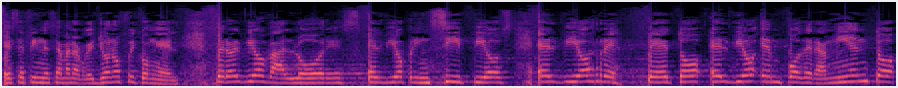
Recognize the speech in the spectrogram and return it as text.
ese fin de semana porque yo no fui con él. Pero él vio valores, él vio principios, él vio respeto, él vio empoderamiento.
